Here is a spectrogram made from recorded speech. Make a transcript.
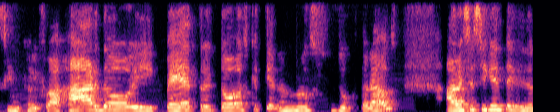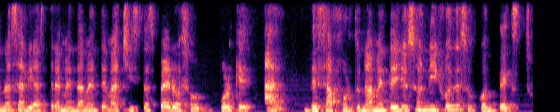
Cintia Fajardo y Petro y todos que tienen unos doctorados, a veces siguen teniendo unas salidas tremendamente machistas, pero son porque ah, desafortunadamente ellos son hijos de su contexto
